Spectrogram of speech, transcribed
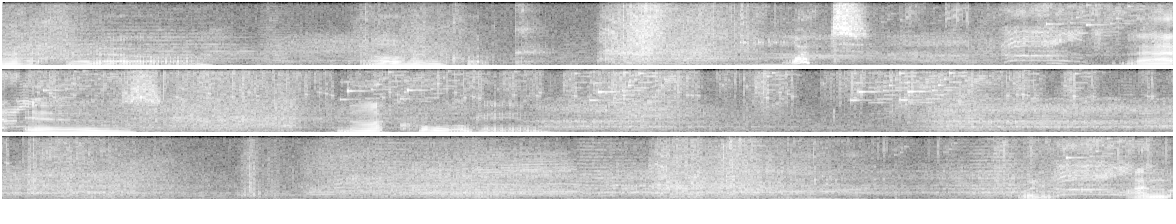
Alright, Frodo. Elven Cloak. What? That is not cool, game. What you, I'm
